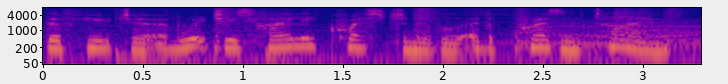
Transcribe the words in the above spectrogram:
the future of which is highly questionable at the present time.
